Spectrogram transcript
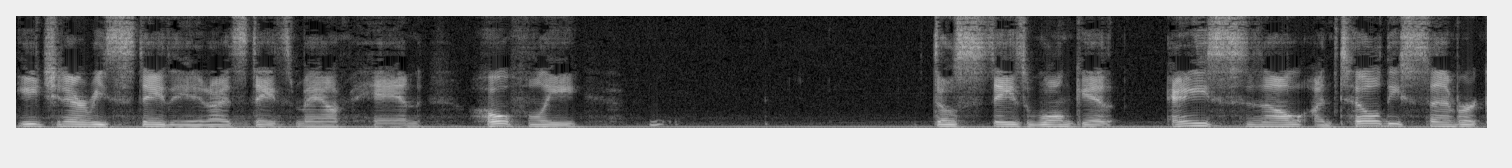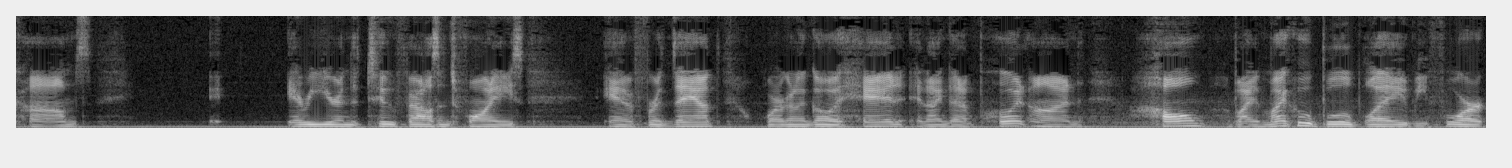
each and every state of the United States map and hopefully those states won't get any snow until December comes every year in the 2020s and for that we're gonna go ahead and I'm gonna put on Home by Michael Bublé before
